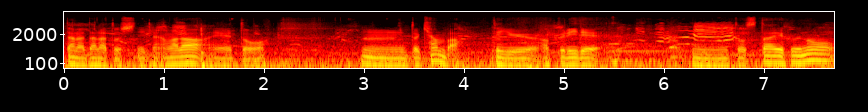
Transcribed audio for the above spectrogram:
ダラダラとしていながらえっ、ー、とうんとキャンバっていうアプリでとスタイフの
